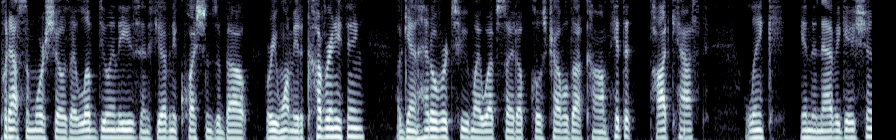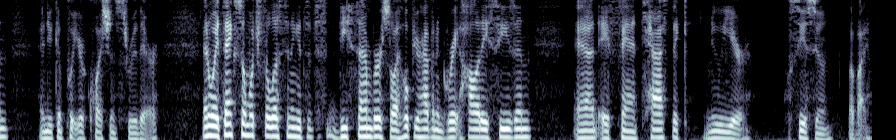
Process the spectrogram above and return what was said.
put out some more shows. I love doing these. And if you have any questions about or you want me to cover anything, again, head over to my website, upclosetravel.com. Hit the podcast link in the navigation, and you can put your questions through there. Anyway, thanks so much for listening. It's December, so I hope you're having a great holiday season and a fantastic new year. We'll see you soon. Bye bye.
